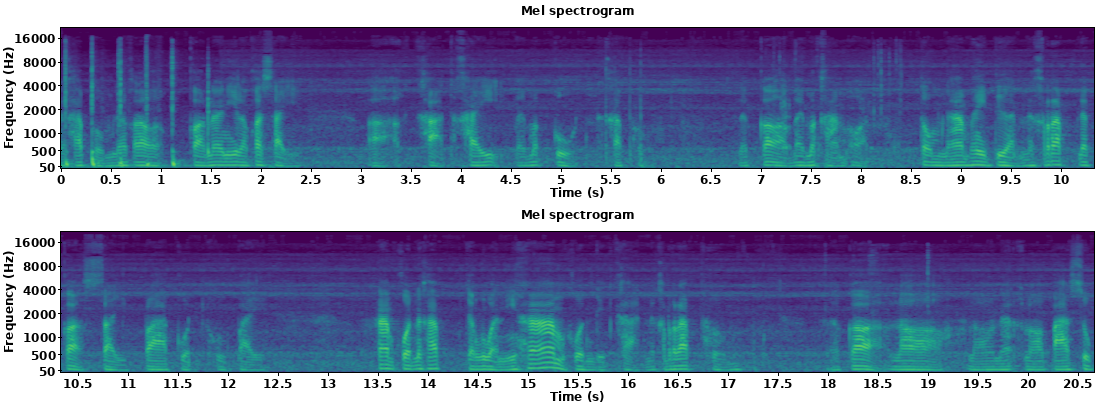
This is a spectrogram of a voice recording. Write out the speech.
นะครับผมแล้วก็ก่อนหน้านี้เราก็ใส่ข่าตะไคร้ใบมะกรูดนะครับผมแล้วก็ใบมะขามอ่อนต้มน้ำให้เดือดนะครับ แล้วก็ใส่ปลากดลงไป ห้ามคนนะครับ จังหวะนี้ห้ามคนเด็ดขาดนะครับผม แล้วก็รอรอนะรอปลาสุก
